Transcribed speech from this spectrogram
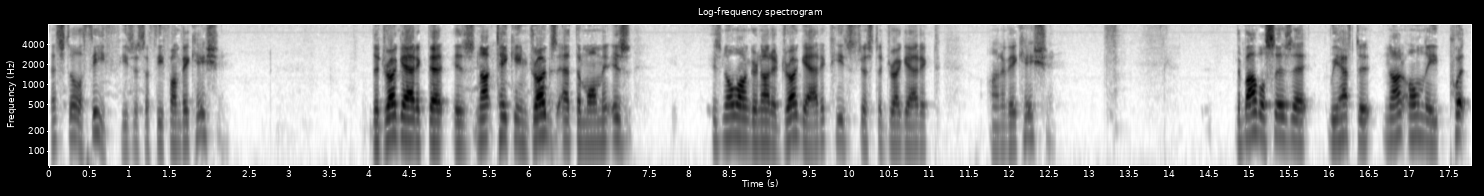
that's still a thief. He's just a thief on vacation the drug addict that is not taking drugs at the moment is is no longer not a drug addict, he's just a drug addict on a vacation. The Bible says that we have to not only put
